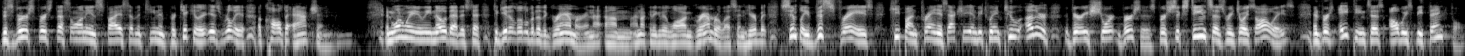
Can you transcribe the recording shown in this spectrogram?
This verse, 1 Thessalonians 5.17 in particular, is really a call to action. And one way we know that is to, to get a little bit of the grammar. And um, I'm not going to give a long grammar lesson here, but simply this phrase, keep on praying, is actually in between two other very short verses. Verse 16 says, rejoice always. And verse 18 says, always be thankful.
